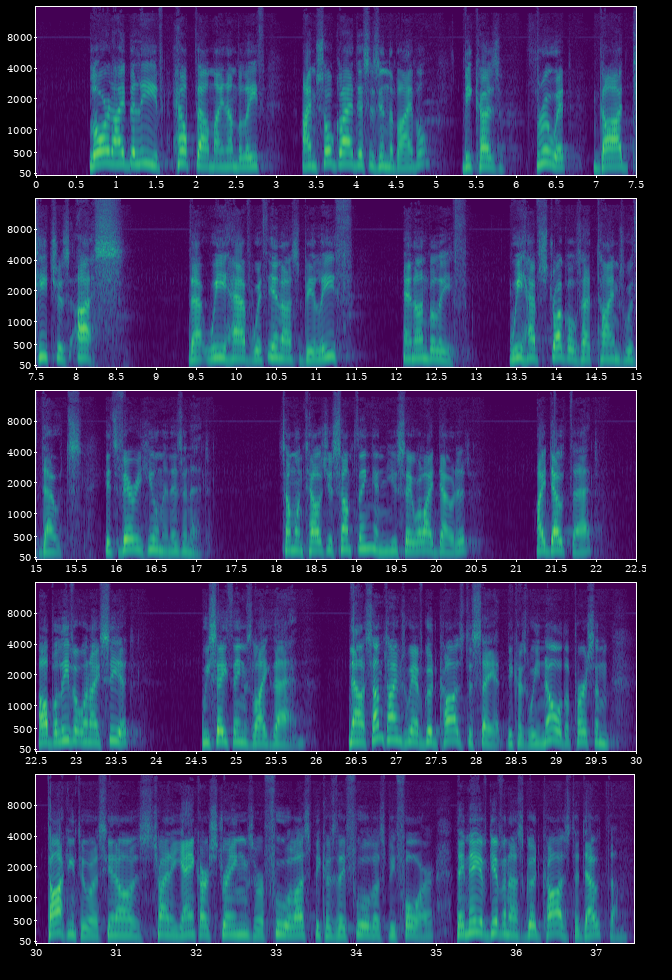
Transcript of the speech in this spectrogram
Lord, I believe, help thou mine unbelief. I'm so glad this is in the Bible because through it, God teaches us that we have within us belief and unbelief. We have struggles at times with doubts. It's very human, isn't it? Someone tells you something and you say, Well, I doubt it. I doubt that. I'll believe it when I see it. We say things like that. Now, sometimes we have good cause to say it because we know the person talking to us, you know, is trying to yank our strings or fool us because they fooled us before. They may have given us good cause to doubt them.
